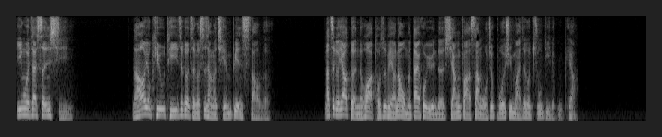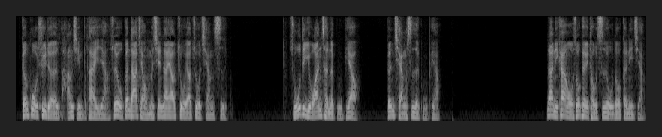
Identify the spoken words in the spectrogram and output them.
因为在升息，然后又 QT，这个整个市场的钱变少了，那这个要等的话，投资朋友，那我们带会员的想法上，我就不会去买这个主底的股票。跟过去的行情不太一样，所以我跟大家讲，我们现在要做要做强势股，筑底完成的股票跟强势的股票。那你看我说可以投资，我都跟你讲。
